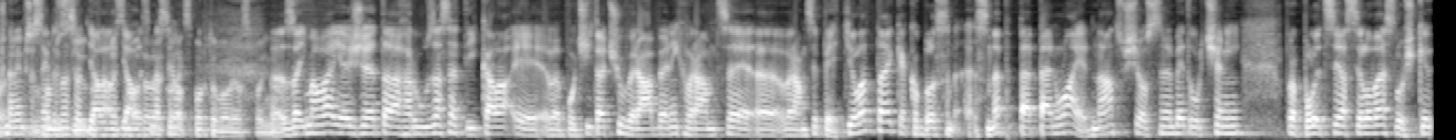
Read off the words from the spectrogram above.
Už nevím přesně, kde jsme se dělali, ale dělali jsme si ho. Exportovali aspoň, ne? Zajímavé je, že ta hrůza se týkala i počítačů vyráběných v rámci, eh, v rámci pětiletek, jako byl SMEP PP01, což je 8 bit určený pro policii a silové složky.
